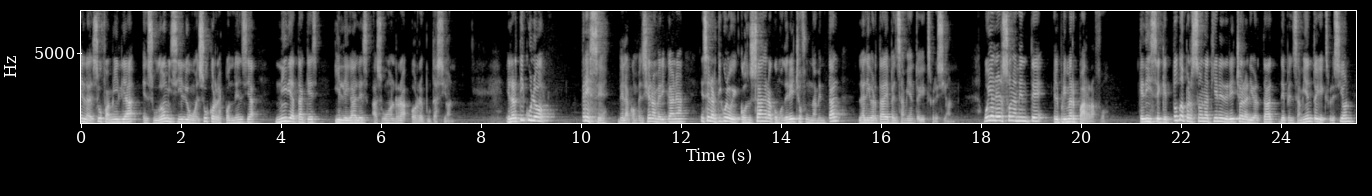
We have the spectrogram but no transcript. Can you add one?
en la de su familia, en su domicilio o en su correspondencia, ni de ataques ilegales a su honra o reputación. El artículo 13 de la Convención Americana es el artículo que consagra como derecho fundamental la libertad de pensamiento y expresión. Voy a leer solamente el primer párrafo, que dice que toda persona tiene derecho a la libertad de pensamiento y expresión.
